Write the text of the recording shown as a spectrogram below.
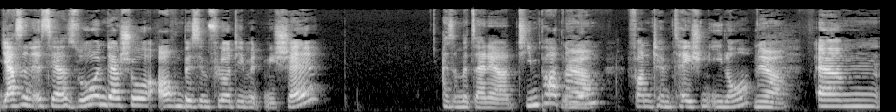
Yassin ist ja so in der Show auch ein bisschen flirty mit Michelle, also mit seiner Teampartnerin Ja. von Temptation Elon. ja. Ähm,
